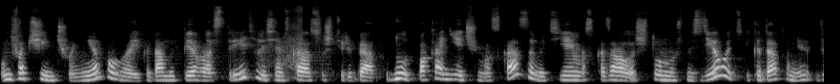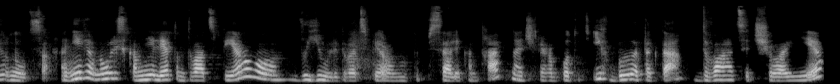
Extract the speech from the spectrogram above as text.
У них вообще ничего не было. И когда мы в первый раз встретились, я им сказала, слушайте, ребят, ну вот пока нечем рассказывать, я им рассказала, что нужно сделать и когда ко мне вернуться. Они вернулись ко мне летом 21-го, в июле 21-го мы подписали контракт, начали работать. Их было тогда 20 человек,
